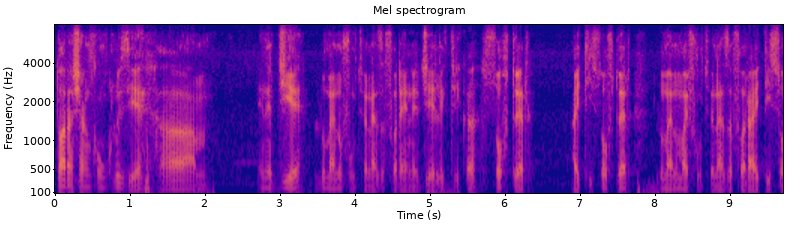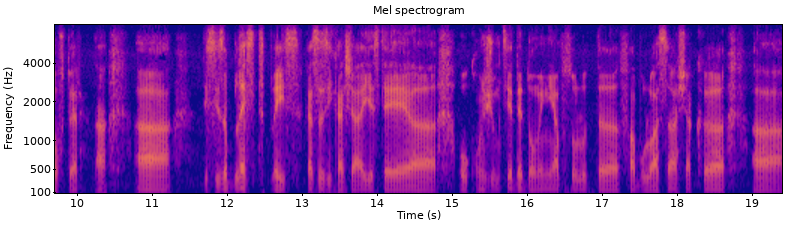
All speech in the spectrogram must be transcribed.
doar așa în concluzie, uh, energie, lumea nu funcționează fără energie electrică, software, IT software, lumea nu mai funcționează fără IT software. Da? Uh, this is a blessed place, ca să zic așa, este uh, o conjuncție de domenii absolut uh, fabuloasă, așa că uh,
